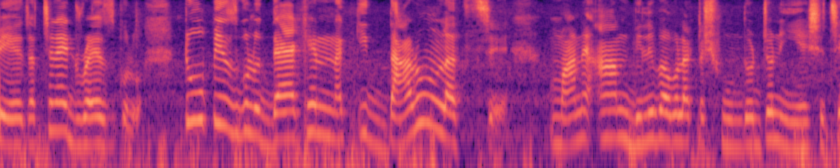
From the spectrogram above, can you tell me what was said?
পেয়ে যাচ্ছেন এই ড্রেসগুলো টু পিসগুলো দেখেন না কি দারুণ লাগছে। মানে আনবিলিভেবল একটা সৌন্দর্য নিয়ে এসেছে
